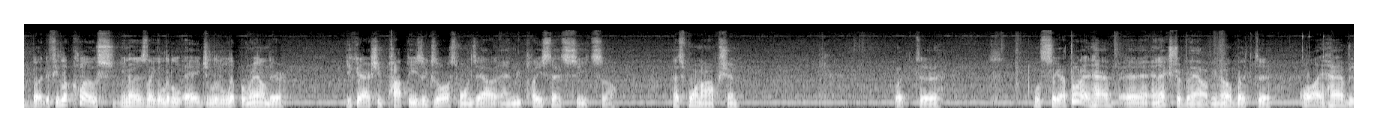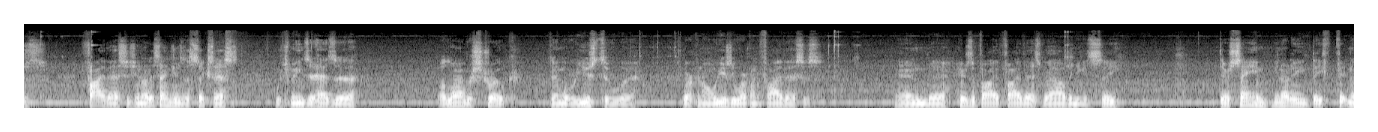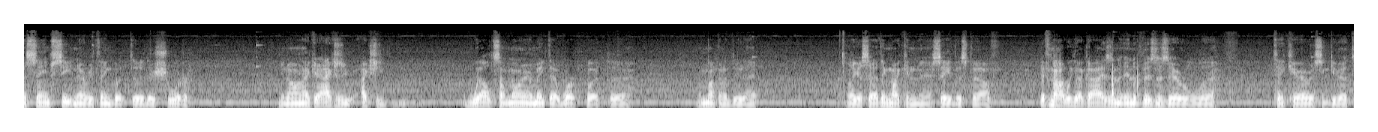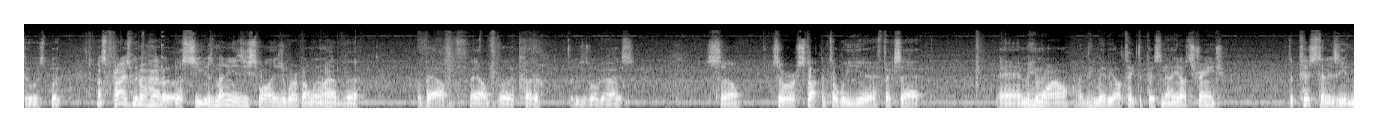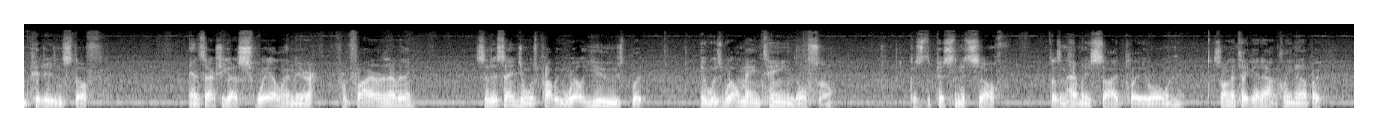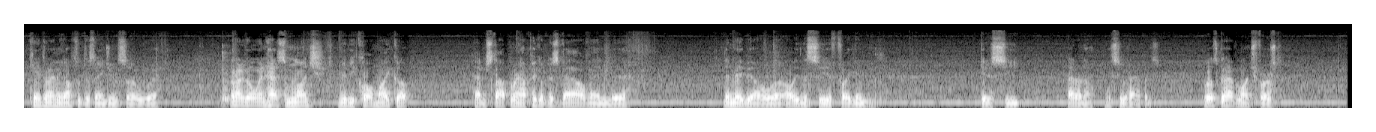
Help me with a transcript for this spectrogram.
But if you look close, you know, there's like a little edge, a little lip around there you could actually pop these exhaust ones out and replace that seat so that's one option. But uh, we'll see. I thought I'd have uh, an extra valve you know but uh, all I have is 5S's you know. This engine is a 6S which means it has a a longer stroke than what we're used to uh, working on. We usually work on the 5S's and uh, here's a 5 5S valve and you can see they're same, you know, they, they fit in the same seat and everything, but uh, they're shorter. You know, and I could actually actually weld something on there and make that work, but uh, I'm not going to do that. Like I said, I think Mike can uh, save this valve. If not, we got guys in the, in the business there will uh, take care of us and give that to us. But I'm surprised we don't have a, a seat. As many as these small engines work on, we don't have uh, a valve valve uh, cutter for these little guys. So. So we're stuck until we uh, fix that. And meanwhile, I think maybe I'll take the piston out. You know, it's strange. The piston is even pitted and stuff. And it's actually got a swale in there. from fire and everything. So this engine was probably well used, but it was well maintained also. Because the piston itself doesn't have any side play at all in it. So I'm going to take it out and clean it up. I can't do anything else with this engine, so uh, I'm to go in, have some lunch, maybe call Mike up, have him stop around, pick up his valve, and uh, then maybe I'll, uh, I'll even see if I can get a seat. I don't know. We'll see what happens. Well, let's go have lunch first.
